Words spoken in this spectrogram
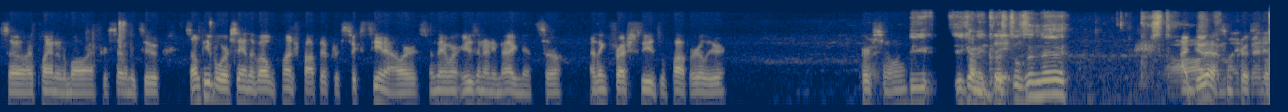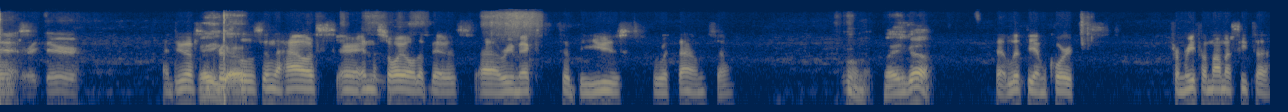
So I planted them all after 72. Some people were saying the Velvet Punch popped after 16 hours, and they weren't using any magnets. So I think fresh seeds will pop earlier. Personally, Do you, you got any crystals in there? I do have some might have crystals. right there. I do have some you go. crystals in the house or in the soil that was uh, remixed to be used with them. So Hmm, there you go. That lithium quartz from Rifa Mamacita.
